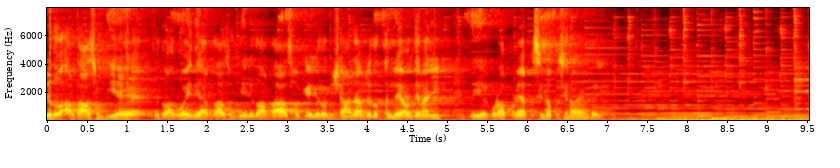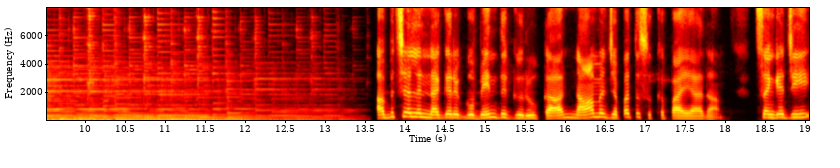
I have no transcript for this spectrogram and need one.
ਜਦੋਂ ਅਰਦਾਸ ਹੁੰਦੀ ਹੈ, ਜਦੋਂ ਅਗਵਾਈ ਦੀ ਅਰਦਾਸ ਹੁੰਦੀ ਹੈ, ਜਦੋਂ ਅਰਦਾਸ ਹੋ ਕੇ ਜਦੋਂ ਨਿਸ਼ਾਨ ਸਾਹਿਬ ਜਦੋਂ ਥੱਲੇ ਆਉਂਦੇ ਨਾ ਜੀ, ਤੇ ਇਹ ਘੋੜਾ ਆਪਣੇ ਆਪ ਪਸੀਨਾ ਪਸੀਨਾ ਹੋ ਜਾਂਦਾ ਜੀ। ਅਬ ਚਲ ਨਗਰ ਗੋਬਿੰਦ ਗੁਰੂ ਕਾ ਨਾਮ ਜਪਤ ਸੁਖ ਪਾਇਆ ਰਾਮ ਸੰਗਤ ਜੀ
